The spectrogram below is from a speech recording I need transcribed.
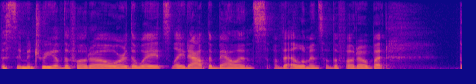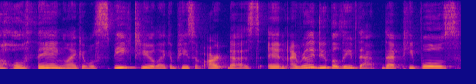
the symmetry of the photo or the way it's laid out the balance of the elements of the photo but the whole thing like it will speak to you like a piece of art does. And i really do believe that that people's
